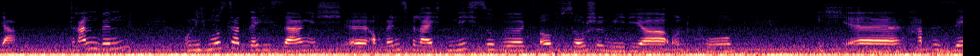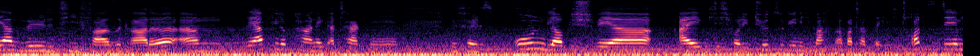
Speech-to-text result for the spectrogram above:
ja, dran bin. Und ich muss tatsächlich sagen, ich, äh, auch wenn es vielleicht nicht so wirkt auf Social Media und Co., ich äh, habe eine sehr wilde Tiefphase gerade. Ähm, sehr viele Panikattacken. Mir fällt es unglaublich schwer, eigentlich vor die Tür zu gehen. Ich mache es aber tatsächlich trotzdem,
